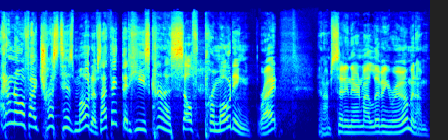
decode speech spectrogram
I don't know if I trust his motives. I think that he's kind of self promoting, right? And I'm sitting there in my living room and I'm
